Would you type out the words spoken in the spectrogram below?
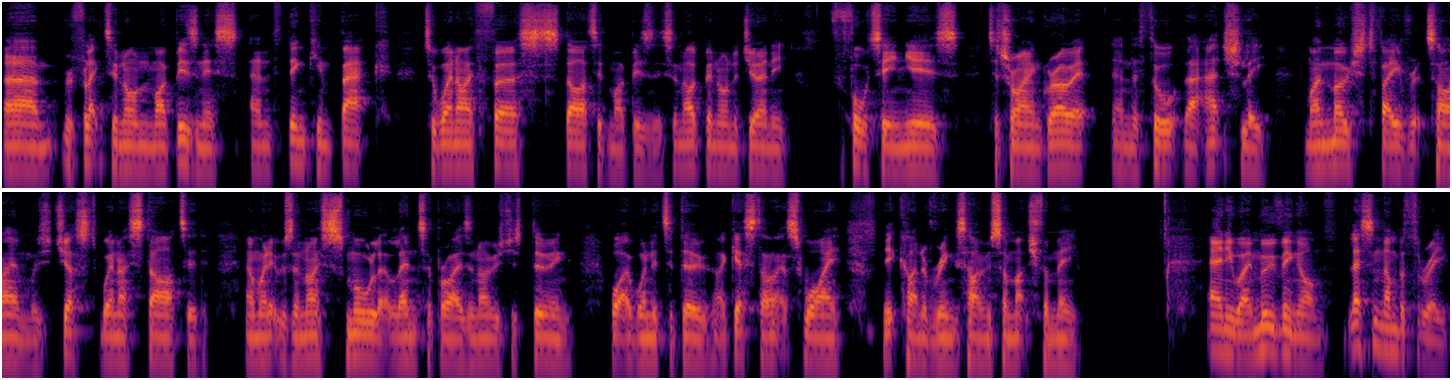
um, reflecting on my business and thinking back to when I first started my business. And I've been on a journey for 14 years to try and grow it. And the thought that actually my most favorite time was just when I started and when it was a nice small little enterprise and I was just doing what I wanted to do. I guess that's why it kind of rings home so much for me. Anyway, moving on. Lesson number three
